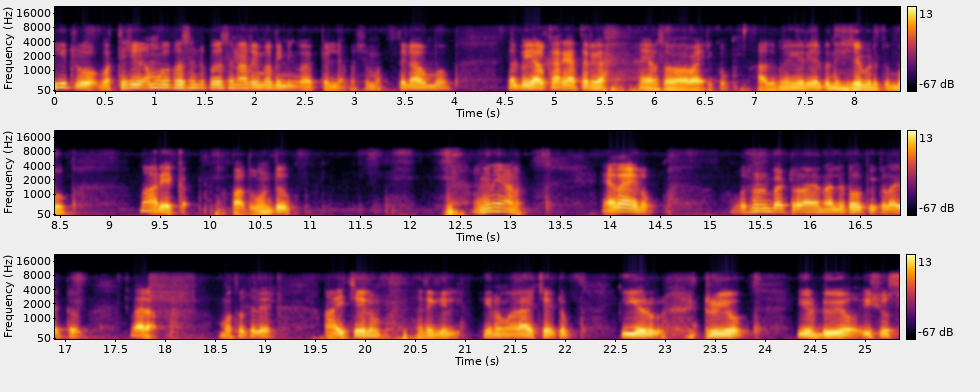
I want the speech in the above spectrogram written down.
ഈ ട്രൂ പ്രത്യേകിച്ച് നമുക്ക് പേഴ്സൺ ടു പേഴ്സൺ അറിയുമ്പോൾ പിന്നെയും കുഴപ്പമില്ല. പക്ഷെ മൊത്തത്തിലാവുമ്പോൾ ചിലപ്പോൾ ഇയാൾക്ക് അറിയാത്തൊരു അയാൾ സ്വഭാവമായിരിക്കും. അതും കയറി ചിലപ്പോൾ ദേഷ്യപ്പെടുത്തുമ്പോൾ മാറിയേക്കാം. അപ്പം അതുകൊണ്ട് അങ്ങനെയാണ്. ഏതായാലും ഒരു ബെറ്ററായ നല്ല ടോപ്പിക്കുകളായിട്ട് വരാം. മൊത്തത്തിൽ ആഴ്ചയിലും അല്ലെങ്കിൽ ഇരുപത്തിനാലാഴ്ചയായിട്ടും ഈ ഒരു ട്രിയോ ഈ ഒരു ഡുയോ ഇഷ്യൂസ്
